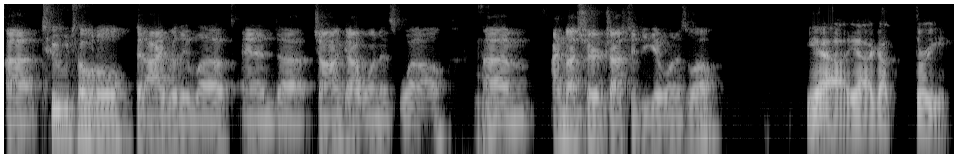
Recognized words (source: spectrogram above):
uh, two total that I really loved, and uh, John got one as well. Mm-hmm. Um, I'm not sure, Josh, did you get one as well? Yeah, yeah, I got three.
